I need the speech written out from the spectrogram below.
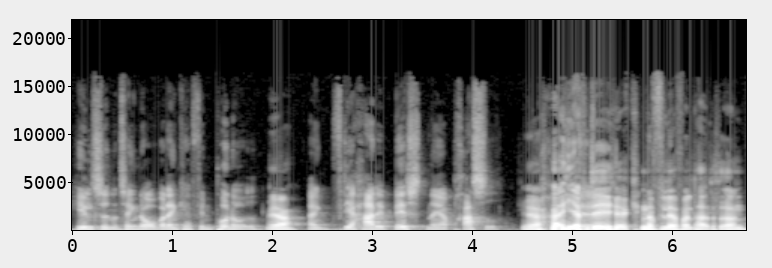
hele tiden og tænkte over, hvordan kan jeg finde på noget, Ja. ikke? Fordi jeg har det bedst, når jeg er presset. Ja, jamen Øh. det, jeg kender flere folk, der har det sådan.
